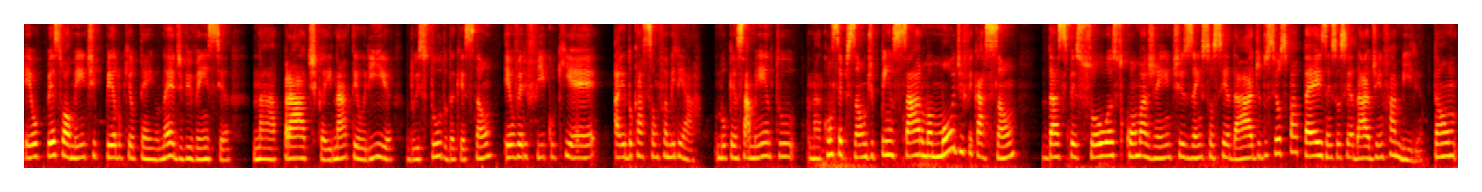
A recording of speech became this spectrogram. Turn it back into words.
eu pessoalmente, pelo que eu tenho né, de vivência na prática e na teoria do estudo da questão, eu verifico que é a educação familiar. No pensamento, na concepção de pensar uma modificação das pessoas como agentes em sociedade, dos seus papéis em sociedade e em família. Então,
